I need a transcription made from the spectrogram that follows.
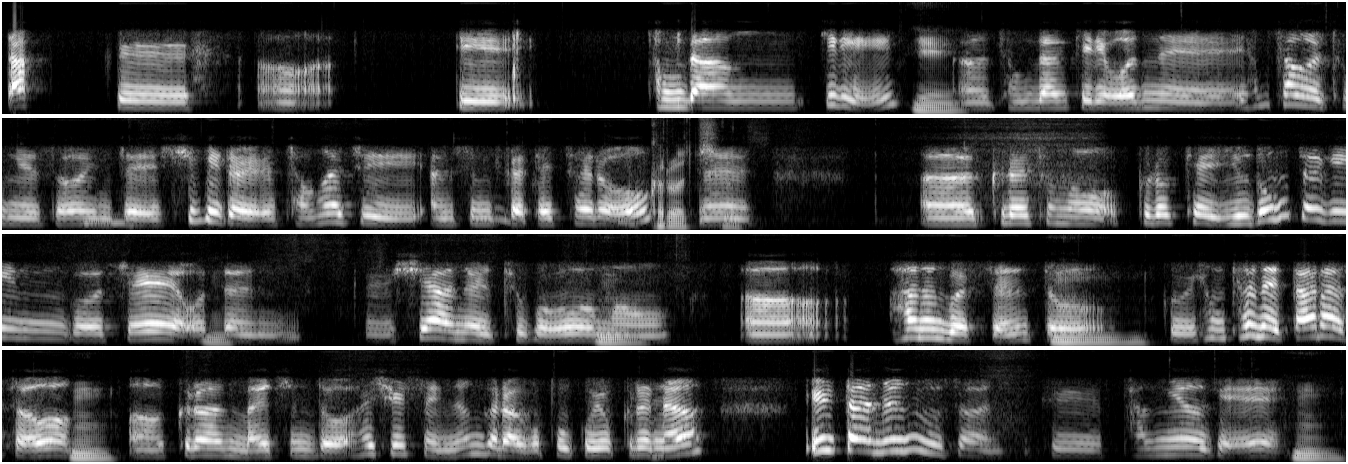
딱그 어 이 정당끼리 예. 어, 정당끼리 원내 협상을 통해서 음. 이제 시기를 정하지 않습니까 대체로. 그렇죠. 네. 어, 그래서 뭐 그렇게 유동적인 것에 어떤 음. 그 시안을 두고 음. 뭐 어, 하는 것은 또그 음. 형편에 따라서 음. 어, 그런 말씀도 하실 수 있는 거라고 보고요. 그러나 일단은 우선 그 방역에 음.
